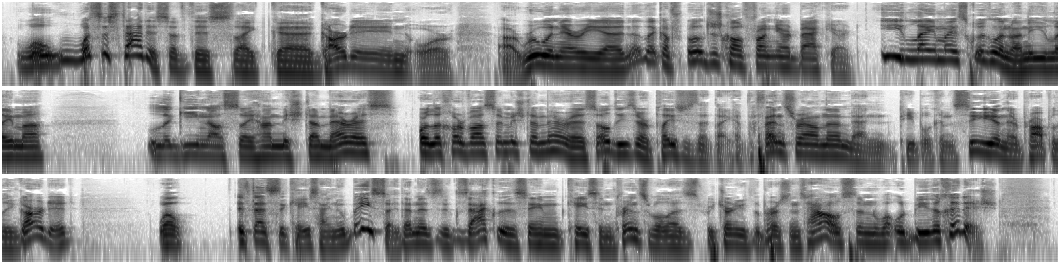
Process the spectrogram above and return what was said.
well, what's the status of this like uh, garden or uh, ruin area? Like a, we'll just call it front yard, backyard. Ilema squiggling on the ilema legina soiha mishtameres or lechorvasa mishtameres. Oh, these are places that like have a fence around them and people can see and they're properly guarded. Well, if that's the case, I knew Besa, then it's exactly the same case in principle as returning to the person's house, and what would be the Chiddush?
